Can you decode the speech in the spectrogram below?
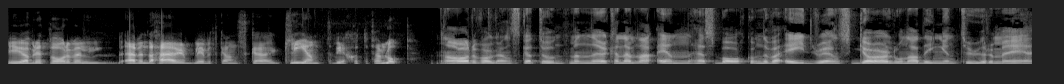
I övrigt var det väl, även det här blev ett ganska klent V75-lopp. Ja, det var ganska tunt, men jag kan nämna en häst bakom. Det var Adrians Girl. Hon hade ingen tur med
